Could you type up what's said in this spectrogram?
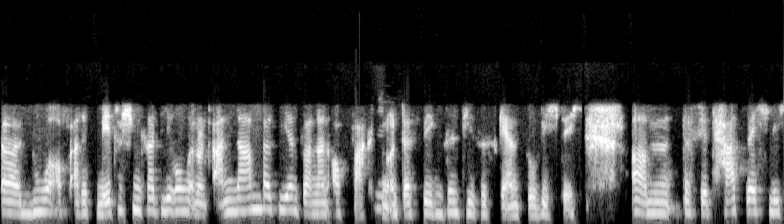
äh, nur auf arithmetischen Gradierungen und Annahmen basieren, sondern auf Fakten. Und deswegen sind diese Scans so wichtig, ähm, dass wir tatsächlich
